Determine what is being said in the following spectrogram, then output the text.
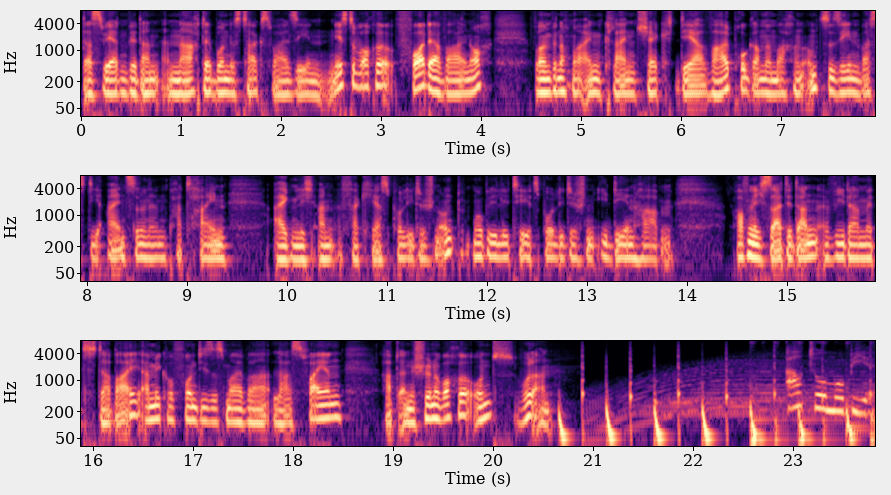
das werden wir dann nach der Bundestagswahl sehen. Nächste Woche vor der Wahl noch wollen wir nochmal einen kleinen Check der Wahlprogramme machen, um zu sehen, was die einzelnen Parteien eigentlich an verkehrspolitischen und mobilitätspolitischen Ideen haben. Hoffentlich seid ihr dann wieder mit dabei. Am Mikrofon dieses Mal war Lars Feyen. Habt eine schöne Woche und wohl an. Automobil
